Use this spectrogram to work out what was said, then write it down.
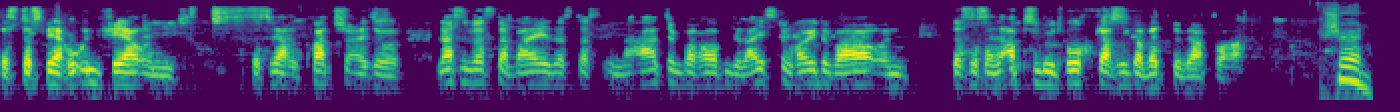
das, das wäre unfair und das wäre Quatsch. Also lassen wir es dabei, dass das eine atemberaubende Leistung heute war und dass es ein absolut hochklassiger Wettbewerb war. Schön.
